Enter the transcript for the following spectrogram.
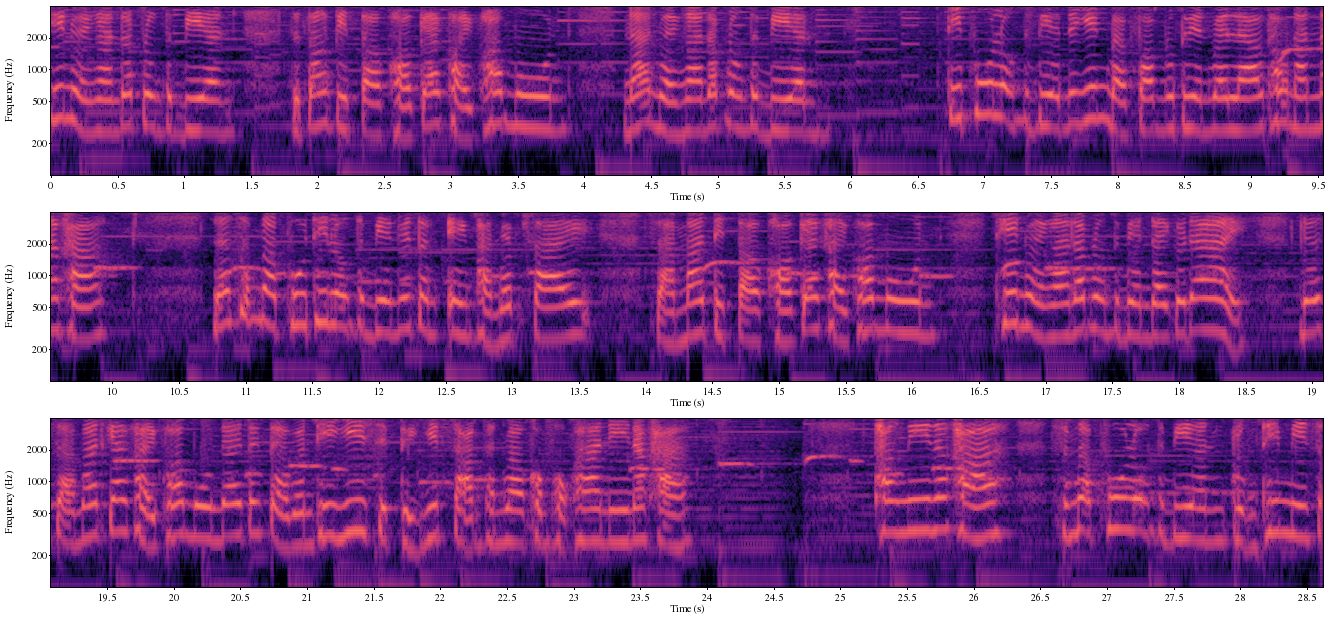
ที่หน่วยงานรับลงทะเบียน จะต้องติดต่อขอแก้ไขข้อมูล ณ หน่วยงานรับลงทะเบียน ที่ผู้ลงทะเบียนได้ยื่นแบบฟอร์มลงทะเบียนไว้แล้วเท่านั้นนะคะ และสำหรับผู้ที่ลงทะเบียนด้วยตนเองผ่านเว็บไซต์ สามารถติดต่อขอแก้ไขข้อมูล ที่หน่วยงานรับลงทะเบียนใดก็ได้ โดยสามารถแก้ไขข้อมูลได้ตั้งแต่วันที่ 20ถึง23 ธันวาคม 65 นี้นะคะ ทั้งนี้นะคะสำหรับผู้ลงทะเบียนกลุ่มที่มีส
